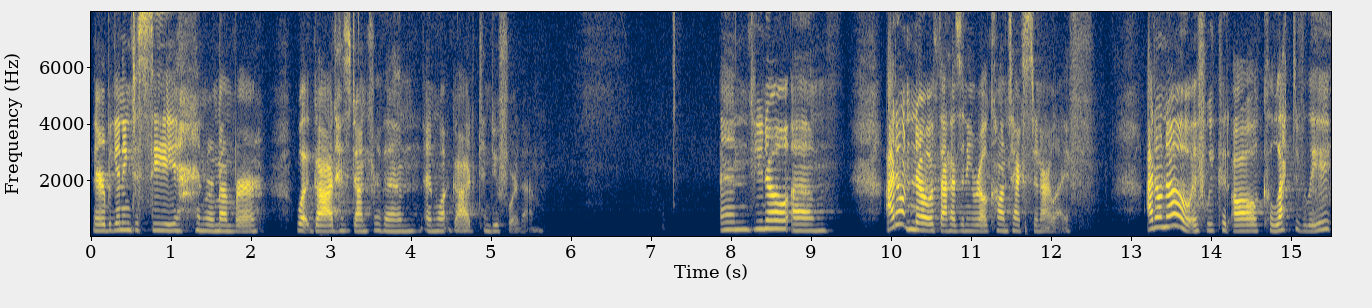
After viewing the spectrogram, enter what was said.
They're beginning to see and remember what God has done for them and what God can do for them. And you know, um, I don't know if that has any real context in our life. I don't know if we could all collectively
